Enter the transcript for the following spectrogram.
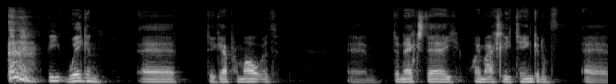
beat Wigan uh, to get promoted. Um, the next day, I'm actually thinking of. Uh,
